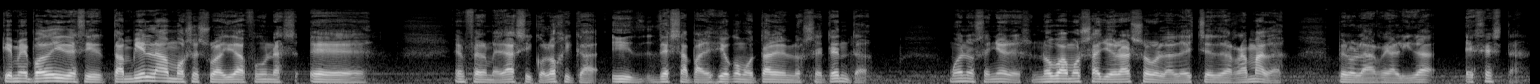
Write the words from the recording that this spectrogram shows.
Que me podéis decir, también la homosexualidad fue una eh, enfermedad psicológica y desapareció como tal en los 70. Bueno, señores, no vamos a llorar sobre la leche derramada, pero la realidad es esta.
